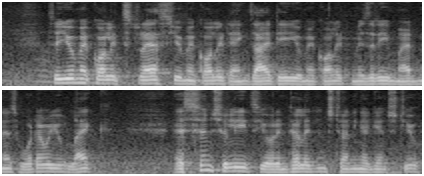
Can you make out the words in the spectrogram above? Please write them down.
so you may call it stress, you may call it anxiety, you may call it misery, madness, whatever you like. Essentially, it's your intelligence turning against you,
